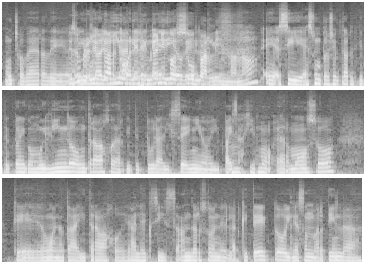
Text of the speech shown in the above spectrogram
mucho verde. Es un proyecto arquitectónico súper lindo, ¿no? Eh, sí, es un proyecto arquitectónico muy lindo, un trabajo de arquitectura, diseño y paisajismo hermoso que bueno, está ahí trabajo de Alexis Anderson, el arquitecto, Inés San Martín, la,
